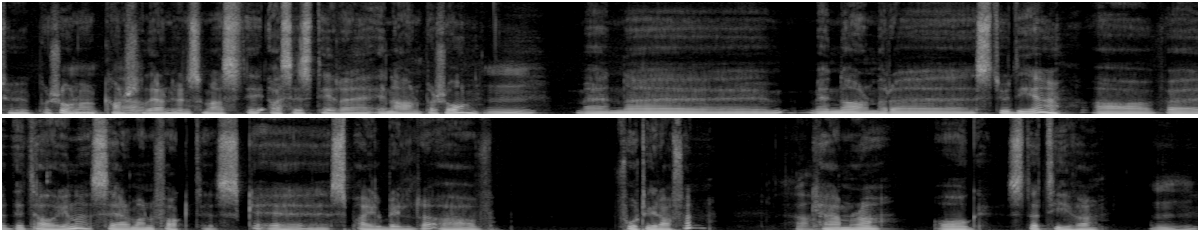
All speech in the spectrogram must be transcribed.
to personer. Kanskje ja. det er noen som assisterer en annen person. Mm. Men uh, med nærmere studier av uh, detaljene ser man faktisk uh, speilbilder av fotografen, Ja. kamera og stativet. Mhm.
